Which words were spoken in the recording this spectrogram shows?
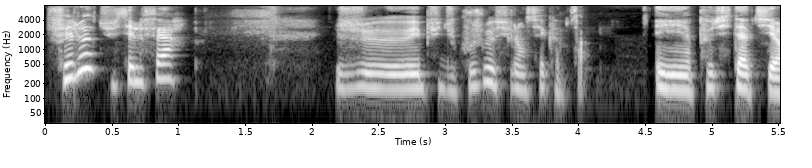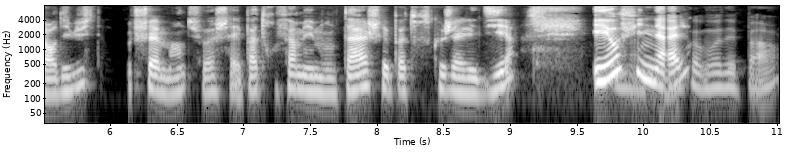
fais-le, tu sais le faire. Je... Et puis du coup, je me suis lancée comme ça. Et petit à petit, alors au début, c'était un peu chum, hein, tu vois, je savais pas trop faire mes montages, je savais pas trop ce que j'allais dire. Et au final. Comme au départ.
